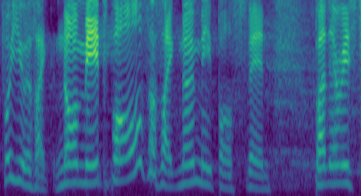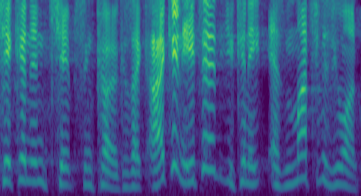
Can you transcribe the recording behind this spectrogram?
for you. It's like, no meatballs? I was like, no meatballs, Sven. But there is chicken and chips and Coke. It's like, I can eat it. You can eat as much as you want.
